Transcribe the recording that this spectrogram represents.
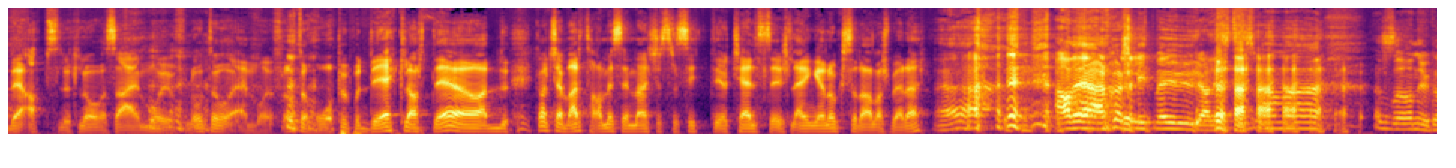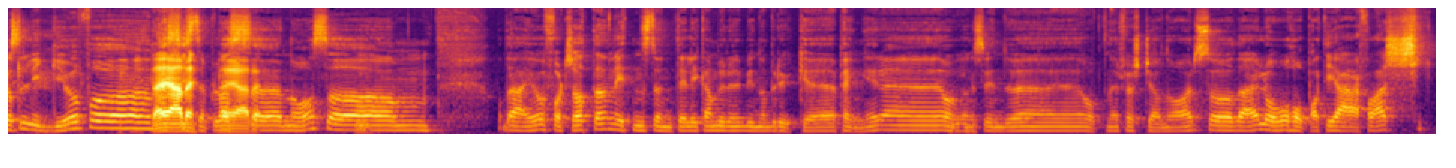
det er absolutt lov å si. Jeg må jo få lov til å, til å håpe på det. Klart det. Og kanskje jeg bare tar med seg Manchester City og Chelsea i slengen også, da, Lars Peder? Ja. ja, det er kanskje litt mer urealistisk, men uh, altså, Newcastle ligger jo på sisteplass uh, nå, så um, og Det er jo fortsatt en liten stund til de kan begynne å bruke penger. Overgangsvinduet åpner 1.1, så det er lov å håpe at de i hvert fall er skikkelig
